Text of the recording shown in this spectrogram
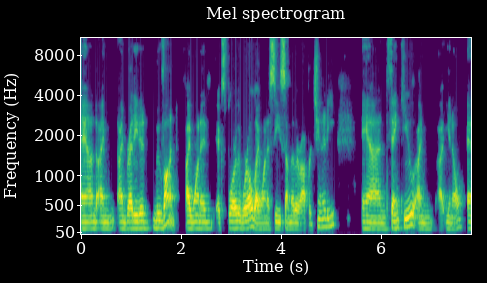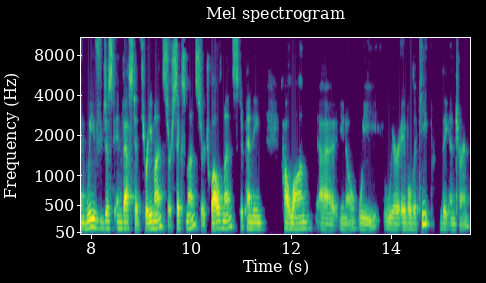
and I'm I'm ready to move on. I want to explore the world. I want to see some other opportunity. And thank you. I'm you know, and we've just invested three months or six months or twelve months, depending how long uh, you know we we're able to keep the intern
